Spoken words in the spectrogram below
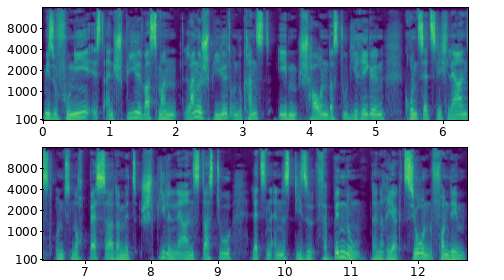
Misophonie ist ein Spiel, was man lange spielt und du kannst eben schauen, dass du die Regeln grundsätzlich lernst und noch besser damit spielen lernst, dass du letzten Endes diese Verbindung, deine Reaktion von dem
